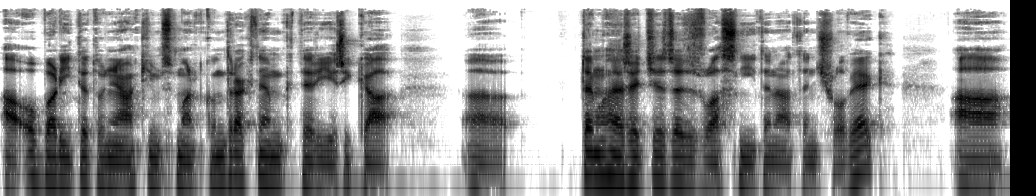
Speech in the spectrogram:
a obalíte to nějakým smart kontraktem, který říká, tenhle řetězec vlastní ten a ten člověk a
